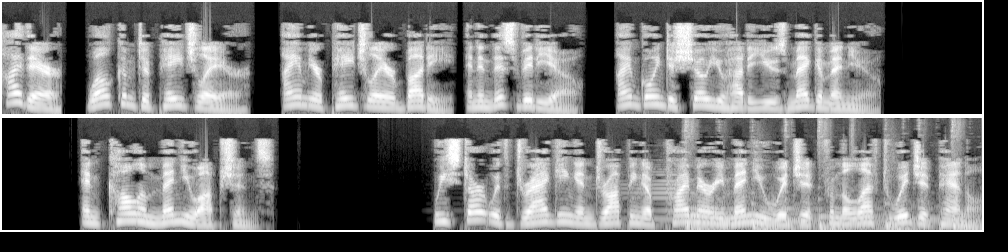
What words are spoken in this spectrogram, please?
Hi there, welcome to PageLayer. I am your PageLayer buddy, and in this video, I am going to show you how to use Mega Menu and column menu options. We start with dragging and dropping a primary menu widget from the left widget panel.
